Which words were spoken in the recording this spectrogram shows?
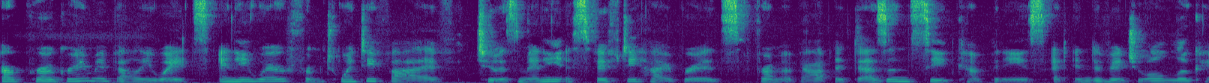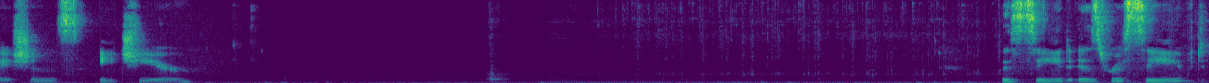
Our program evaluates anywhere from 25 to as many as 50 hybrids from about a dozen seed companies at individual locations each year. The seed is received,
